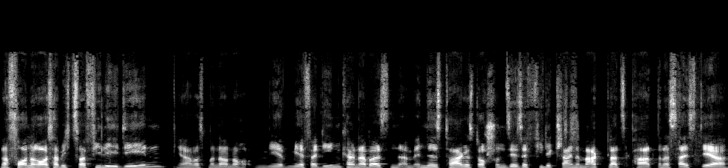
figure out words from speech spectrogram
nach vorne raus habe ich zwar viele Ideen, ja, was man da noch mehr, mehr verdienen kann, aber es sind am Ende des Tages doch schon sehr, sehr viele kleine Marktplatzpartner. Das heißt, der, äh,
